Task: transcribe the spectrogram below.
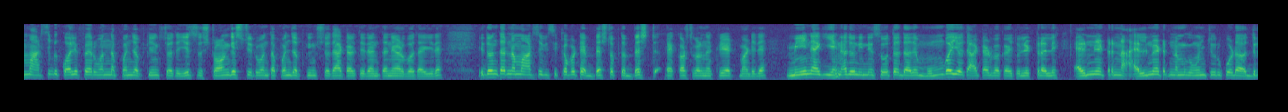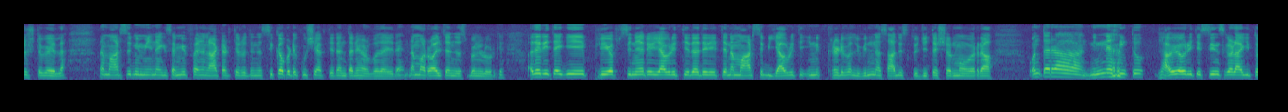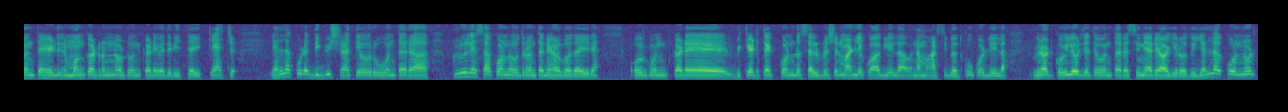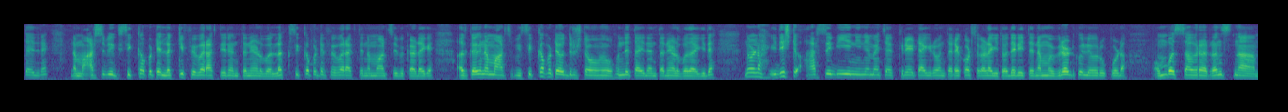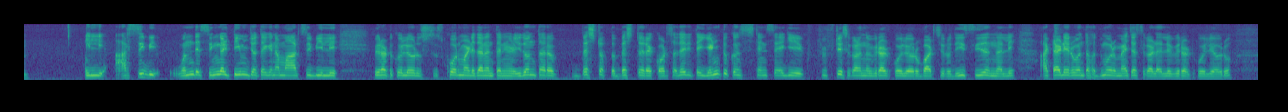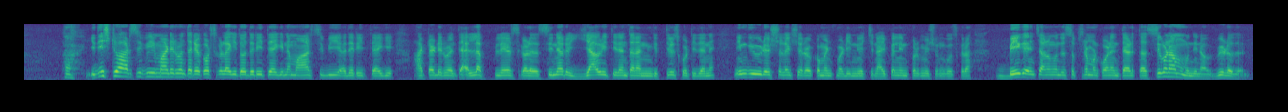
ನಮ್ಮ ಆರ್ ಸಿ ಬಿ ಕ್ವಾಲಿಫೈಯರ್ ಒನ್ನ ಪಂಜಾಬ್ ಕಿಂಗ್ಸ್ ಜೊತೆ ಎಷ್ಟು ಸ್ಟ್ರಾಂಗೆಸ್ಟ್ ಇರುವಂಥ ಪಂಜಾಬ್ ಕಿಂಗ್ಸ್ ಜೊತೆ ಆಟ ಆಡ್ತಿದೆ ಅಂತಲೇ ಹೇಳ್ಬೋದಾಗಿದೆ. ಇದೊಂಥರ ನಮ್ಮ ಆರ್ ಸಿ ಬಿ ಸಿಕ್ಕಾಪಟ್ಟೆ ಬೆಸ್ಟ್ ಆಫ್ ದ ಬೆಸ್ಟ್ ರೆಕಾರ್ಡ್ಸ್ಗಳನ್ನ ಕ್ರಿಯೇಟ್ ಮಾಡಿದೆ. ಮೇಯ್ನಾಗಿ ಏನಾದರೂ ನಿನ್ನೆ ಸೋತದ್ದಾದರೆ ಮುಂಬೈ ಜೊತೆ ಆಟ ಆಡಬೇಕಾಯಿತು ಲಿಟ್ರಲ್ಲಿ ಎಲಿಮಿನೇಟರ್ನ ಎಲಿಮಿನೇಟರ್ ನಮಗೆ ಒಂಚೂರು ಕೂಡ ಅದೃಷ್ಟವೇ ಇಲ್ಲ. ನಮ್ಮ ಆರ್ ಸಿ ಬಿ ಮೇಯ್ನಾಗಿ ಸೆಮಿಫೈನಲ್ ಆಟ ಆಡ್ತಿರೋದ್ರಿಂದ ಸಿಕ್ಕಾಪಟ್ಟೆ ಖುಷಿ ಆಗ್ತಿದೆ ಅಂತಲೇ ಹೇಳ್ಬೋದಾಗಿದೆ. ನಮ್ಮ ರಾಯಲ್ ಚಾಲೆಂಜರ್ಸ್ ಬೆಂಗಳೂರಿಗೆ ಅದೇ ರೀತಿಯಾಗಿ ಪ್ಲೇ ಆಫ್ ಸಿನೇರಿಯೋ ಯಾವ ರೀತಿ ಇದೆ, ಅದೇ ರೀತಿ ನಮ್ಮ ಆರ್ ಸಿ ಬಿ ಯಾವ ರೀತಿ ಇನ್ಕ್ರೆಡಿಬಲ್ ವಿನ್ನ ಸಾಧಿಸ್ತು ಜಿತೇಶ್ ಶರ್ಮಾ ಅವರ ಒಂಥರ ನಿನ್ನೆ ಅಂತೂ ಯಾವ್ಯಾವ ರೀತಿ ಸೀನ್ಸ್ಗಳಾಗಿತ್ತು ಅಂತ ಹೇಳಿದರೆ ಮಂಕಡ್ ರನ್ಔಟ್ ಒಂದು ಕಡೆ ಅದೇ ರೀತಿಯಾಗಿ ಕ್ಯಾಚ್ ಎಲ್ಲ ಕೂಡ ದಿಗ್ವಿಶ್ರಾತಿ ಅವರು ಒಂಥರ ಕ್ಲೂಲೆಸ್ ಹಾಕೊಂಡು ಹೋದರು ಅಂತಲೇ ಹೇಳ್ಬೋದಾಗಿದೆ. ಅವ್ರಿಗೊಂದು ಕಡೆ ವಿಕೆಟ್ ತೆಕ್ಕೊಂಡು ಸೆಲೆಬ್ರೇಷನ್ ಮಾಡಲಿಕ್ಕೂ ಆಗಲಿಲ್ಲ ನಮ್ಮ ಆರ್ ಸಿ ಬಿ ಅದಕ್ಕೂ ಕೊಡಲಿಲ್ಲ. ವಿರಾಟ್ ಕೊಹ್ಲಿ ಅವ್ರ ಜೊತೆ ಒಂಥರ ಸಿನಾರಿಯೋ ಆಗಿರೋದು. ಎಲ್ಲ ಕೊಂಡು ನೋಡ್ತಾ ಇದ್ರೆ ನಮ್ಮ ಆರ್ ಸಿ ಬಿಗೆ ಸಿಕ್ಕಾಪಟ್ಟೆ ಲಕ್ಕಿ ಫೇವರ್ ಆಗ್ತಿದೆ ಅಂತಲೇ ಹೇಳ್ಬೋದು. ಲಕ್ ಸಿಕ್ಕಾಪಟ್ಟೆ ಫೇವರ್ ಆಗ್ತಿದೆ ನಮ್ಮ ಆರ್ ಸಿ ಬಿ ಕಡೆಗೆ. ಅದಕ್ಕಾಗಿ ನಮ್ಮ ಆರ್ ಸಿ ಬಿ ಸಿಕ್ಕಾಪಟ್ಟೆ ಅದೃಷ್ಟ ಹೊಂದುತ್ತಾ ಇದೆ ಅಂತಲೇ ಹೇಳ್ಬೋದಾಗಿದೆ. ನೋಡೋಣ, ಇದಿಷ್ಟು ಆರ್ ಸಿ ಬಿ ನಿನ್ನೆ ಮ್ಯಾಚಲ್ಲಿ ಕ್ರಿಯೇಟ್ ಆಗಿರುವಂಥ ರೆಕಾರ್ಡ್ಸ್ಗಳಾಗಿತ್ತು ಅದೇ ರೀತಿ ನಮ್ಮ ವಿರಾಟ್ ಕೊಹ್ಲಿ ಅವರು ಕೂಡ ಒಂಬತ್ತು ಸಾವಿರ ರನ್ಸ್ನ ಇಲ್ಲಿ ಆರ್ ಸಿ ಬಿ ಒಂದೇ ಸಿಂಗಲ್ ಟೀಮ್ ಜೊತೆಗೆ ನಮ್ಮ ಆರ್ ಸಿ ಬಿ ಇಲ್ಲಿ ವಿರಾಟ್ ಕೊಹ್ಲಿ ಅವರು ಸ್ಕೋರ್ ಮಾಡಿದ್ದಾರೆ ಅಂತಲೇ ಹೇಳಿ, ಇದೊಂಥರ best of the best records ಅದೇ ರೀತಿ ಎಂಟು ಕನ್ಸಿಸ್ಟೆನ್ಸಿಯಾಗಿ ಫಿಫ್ಟೀಸ್ಗಳನ್ನು ವಿರಾಟ್ ಕೊಹ್ಲಿ ಅವರು ಬಾಡಿಸಿರೋದು ಈ ಸೀಸನ್ನಲ್ಲಿ ಆಟಾಡಿರುವಂಥ ಹದಿಮೂರು ಮ್ಯಾಚಸ್ಗಳಲ್ಲಿ ವಿರಾಟ್ ಕೊಹ್ಲಿ ಅವರು ಇದಿಷ್ಟು ಆರ್ ಸಿ ಬಿ ಮಾಡಿರುವಂಥ ರೆಕಾರ್ಡ್ಸ್ಗಳಾಗಿತ್ತು ಅದೇ ರೀತಿಯಾಗಿ ನಮ್ಮ ಆರ್ ಸಿ ಬಿ ಅದೇ ರೀತಿಯಾಗಿ ಆಟಾಡಿರುವಂಥ ಎಲ್ಲ ಪ್ಲೇಯರ್ಸ್ಗಳ ಸಿನರು ಯಾವ ರೀತಿ ಇದೆ ಅಂತ ನಾನು ನಿಮಗೆ ತಿಳಿಸ್ಕೊಟ್ಟಿದ್ದೇನೆ. ನಿಮಗೆ ವಿಡಿಯೋ ಇಷ್ಟ ಲೈಕ್ ಶೇರ್ ಕಮೆಂಟ್ ಮಾಡಿ. ಇನ್ನು ಹೆಚ್ಚಿನ ಐ ಪಿ ಎಲ್ ಇನ್ಫಾರ್ಮೇಷನ್ಗೋಸ್ಕರ ಬೇಗ ಚಾನಲ್ಗೊಂದು ಸಬ್ಸ್ಕ್ರೈಬ್ ಮಾಡ್ಕೊಳ್ಳಿ ಅಂತ ಹೇಳ್ತಾ ಸಿಗೋಣ ಮುಂದಿನ ವಿಡಿಯೋದಲ್ಲಿ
